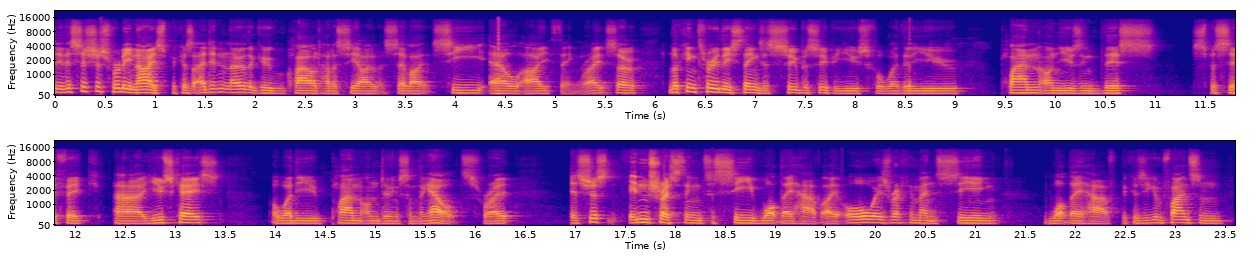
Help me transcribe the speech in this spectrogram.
See, this is just really nice because I didn't know that Google Cloud had a CLI thing, right? So looking through these things is super, super useful, whether you plan on using this specific uh, use case or whether you plan on doing something else, right? It's just interesting to see what they have. I always recommend seeing what they have because you can find some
